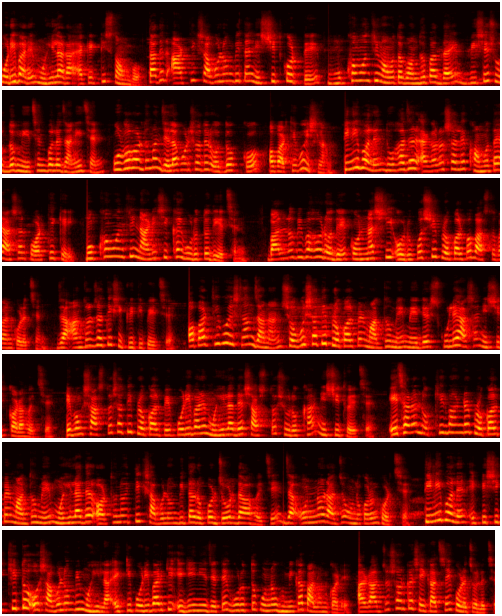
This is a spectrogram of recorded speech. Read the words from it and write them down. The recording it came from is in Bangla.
পরিবারে মহিলারা এক একটি স্তম্ভ। তাদের আর্থিক স্বাবলম্বিতা নিশ্চিত করতে মুখ্যমন্ত্রী মমতা বন্দ্যোপাধ্যায় বিশেষ উদ্যোগ নিয়েছেন বলে জানিয়েছেন পূর্ব বর্ধমান জেলা পরিষদের অধ্যক্ষ অপার্থিব ইসলাম। তিনি বলেন দু হাজার এগারো সালে ক্ষমতায় আসার পর থেকেই মুখ্যমন্ত্রী নারী শিক্ষায় গুরুত্ব দিয়েছেন। বাল্যবিবাহ রোধে কন্যাশ্রী ও রূপশ্রী প্রকল্প বাস্তবায়ন করেছেন, যা আন্তর্জাতিক স্বীকৃতি পেয়েছে। অপার্থিব ইসলাম জানান সবুজ সাথী প্রকল্পের মাধ্যমে মেয়েদের স্কুলে আসা নিশ্চিত করা হয়েছে এবং স্বাস্থ্যসাথী প্রকল্পে পরিবারের মহিলাদের স্বাস্থ্য সুরক্ষা নিশ্চিত হয়েছে। এছাড়া লক্ষ্মীর ভাণ্ডার প্রকল্পের মাধ্যমে মহিলাদের অর্থনৈতিক স্বাবলম্বিতার ওপর জোর দেওয়া হয়েছে, যা অন্য রাজ্য অনুকরণ করছে। তিনি বলেন, একটি শিক্ষিত ও স্বাবলম্বী মহিলা একটি পরিবারকে এগিয়ে নিয়ে যেতে গুরুত্বপূর্ণ ভূমিকা পালন করে, আর রাজ্য সরকার সেই কাজটাই করে চলেছে।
